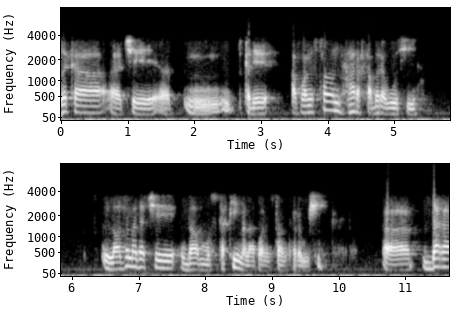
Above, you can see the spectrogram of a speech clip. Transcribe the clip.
ځکه چې کله افغانستان هر خبره وسی لازمه ده چې دا مستقیما له افغانستان سره وشي دغه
